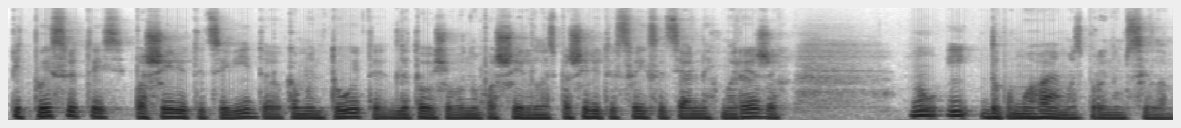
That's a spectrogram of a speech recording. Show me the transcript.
Підписуйтесь, поширюйте це відео, коментуйте для того, щоб воно поширилось, поширюйте в своїх соціальних мережах. Ну і допомагаємо Збройним силам.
